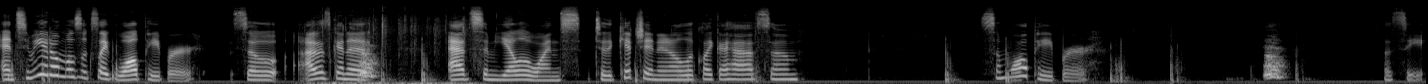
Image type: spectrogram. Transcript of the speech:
And to me, it almost looks like wallpaper. So I was going to add some yellow ones to the kitchen and it'll look like I have some some wallpaper. Let's see.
